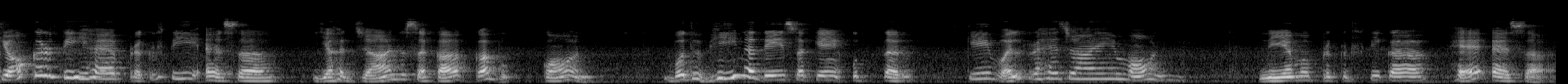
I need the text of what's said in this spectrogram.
क्यों करती है प्रकृति ऐसा? यह जान सका कब, कौन? बुध भी न दे सके उत्तर, केवल रह जाए मौन। नियम प्रकृति का है ऐसा।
